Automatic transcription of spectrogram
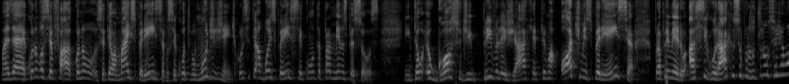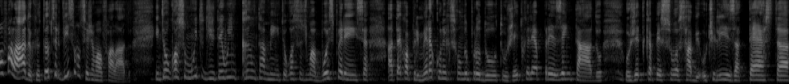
Mas é, quando você fala, quando você tem uma má experiência, você conta para um monte de gente. Quando você tem uma boa experiência, você conta para menos pessoas. Então eu gosto de privilegiar, que é ter uma ótima experiência para primeiro assegurar que o seu produto não seja mal falado, que o seu serviço não seja mal falado. Então eu gosto muito de ter um encantamento, eu gosto de uma boa experiência, até com a primeira conexão do produto, o jeito que ele é apresentado, o jeito que a pessoa, sabe, utiliza, testa,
